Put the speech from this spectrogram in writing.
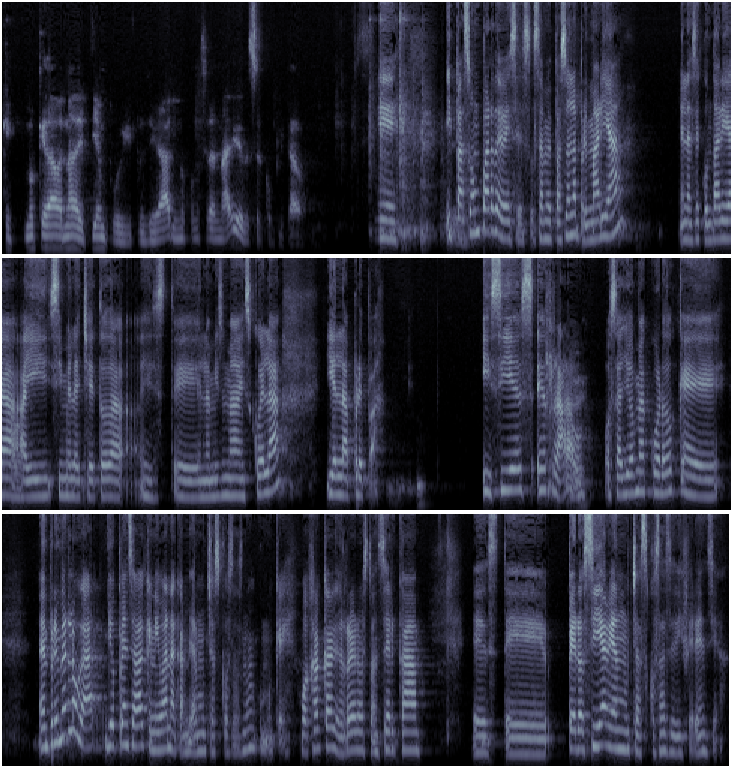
que no quedaba nada de tiempo y pues llegar y no conocer a nadie debe ser complicado. Sí, y pasó un par de veces, o sea, me pasó en la primaria, en la secundaria ahí sí me la eché toda este, en la misma escuela y en la prepa. Y sí es, es raro, o sea, yo me acuerdo que en primer lugar, yo pensaba que no iban a cambiar muchas cosas, ¿no? Como que Oaxaca, Guerrero están cerca, este, pero sí habían muchas cosas de diferencia.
